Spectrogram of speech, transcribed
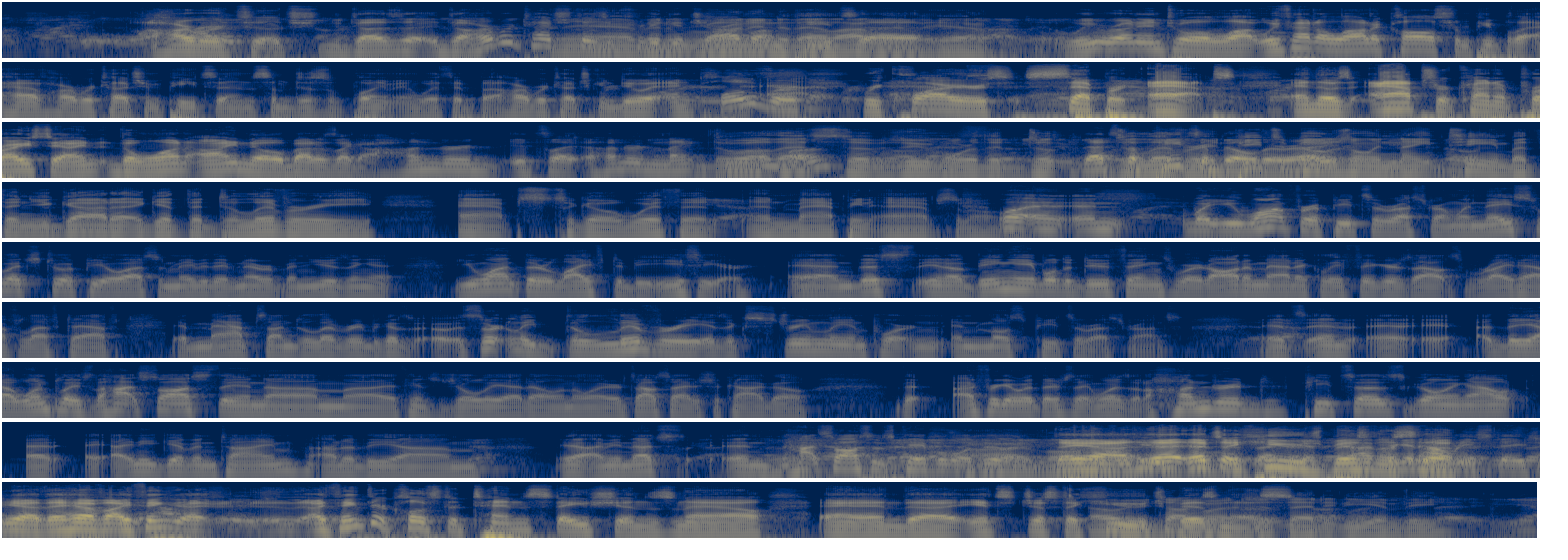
Harbortouch does a, the Harbortouch does Yeah, a I've pretty good job on into that lot pizza. lately, yeah. We run into a lot. We've had a lot of calls from people that have Harbortouch and pizza and some disappointment with it, but Harbortouch can do it. And Clover requires separate apps, and those apps are kind of pricey. I, the one I know about is like a hundred. It's like 119. Well, a that's month? to do more the de- That's the delivery. pizza And builder, pizza right? builder's only 19, but then you gotta get the delivery apps to go with it and mapping apps and all. well, that. and, and what you want for a pizza restaurant when they switch to a POS and maybe they've never been using it, you want their life to be easier. And this, you know, being able to do things where it automatically figures out right half, left half, it maps on delivery because uh, certainly delivery is extremely important in most pizza restaurants. It's in uh, uh, the uh, one place, the hot sauce in um, uh, I think it's Joliet, Illinois, or it's outside of Chicago. The, I forget what they're saying. Was it? hundred pizzas going out at any given time out of the um, Yeah, I mean that's and hot sauce is capable of doing. it. They have that, that's a huge forget- I business. forget how that- many stations. yeah, they have. I think I think they're close to ten stations now, and uh, it's just a Oh, you're huge talking about business. Just added EMV.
